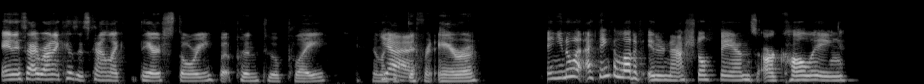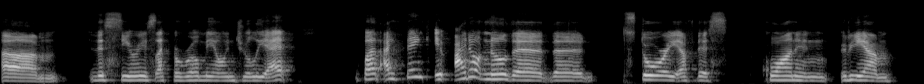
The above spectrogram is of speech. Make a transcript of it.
And it's ironic because it's kind of like their story, but put into a play in like Yeah. a different era. and you know what? I think a lot of international fans are calling um this series like a Romeo and Juliet. But I think if I don't know the the story of this Kwan and Riam,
